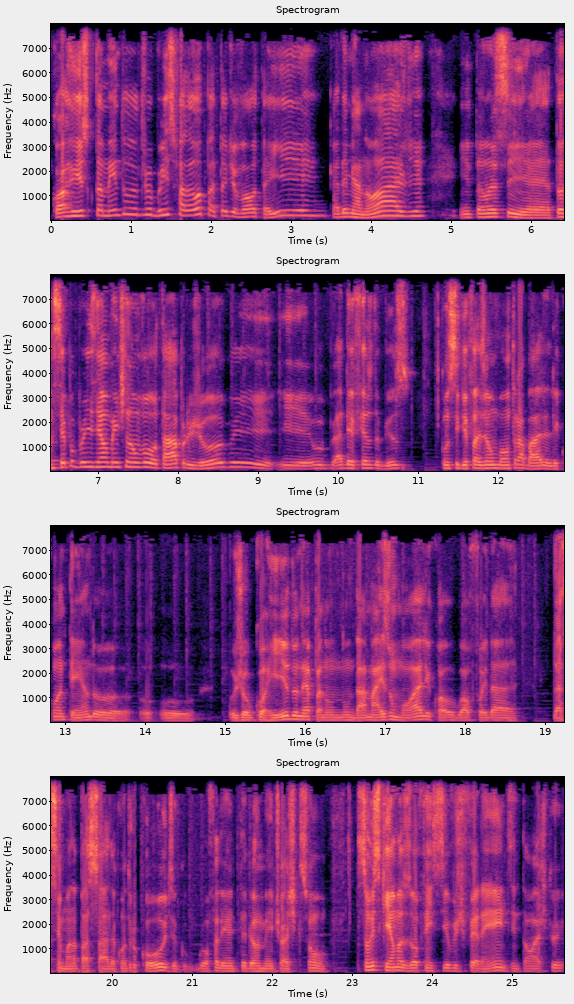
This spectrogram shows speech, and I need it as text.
Corre o risco também do Drew Brees falar: opa, tô de volta aí, cadê minha nove? Então, assim, é, torcer pro Brees realmente não voltar pro jogo e, e o, a defesa do Bills conseguir fazer um bom trabalho ali contendo o, o, o jogo corrido, né, para não, não dar mais um mole, qual, igual foi da, da semana passada contra o Colts. Igual eu falei anteriormente, eu acho que são são esquemas ofensivos diferentes, então acho que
